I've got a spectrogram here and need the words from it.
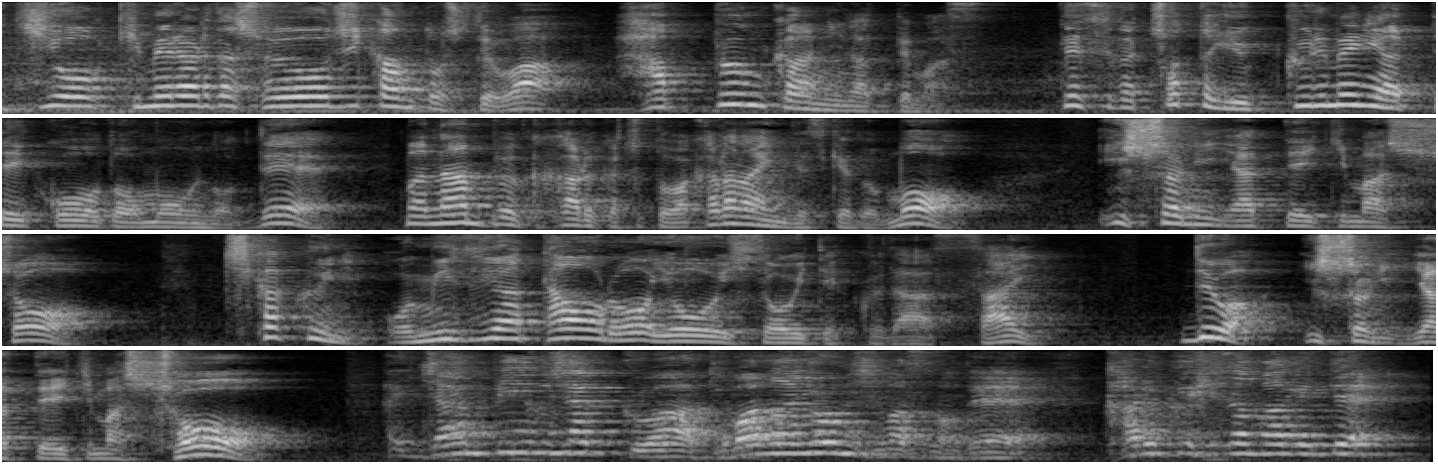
一応決められた所要時間としては8分間になってます。ですがちょっとゆっくりめにやっていこうと思うので、まあ何分かかるかちょっとわからないんですけども、一緒にやっていきましょう。近くにお水やタオルを用意しておいてください。では、一緒にやっていきましょう。はい、ジャンピングジャックは飛ばないようにしますので、軽く膝曲げて、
